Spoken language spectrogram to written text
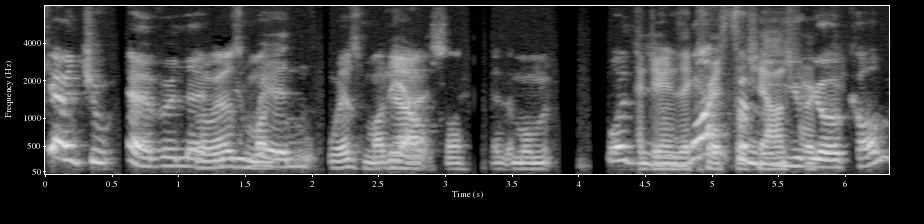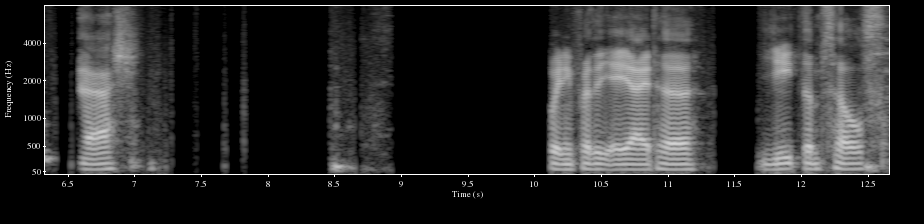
Can't you ever let Well, where's me Mud- win? Where's Muddy No. actually at the moment? What I'm do doing you the want crystal from challenge me, for- Eurocom? Dash. Waiting for the AI to yeet themselves.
